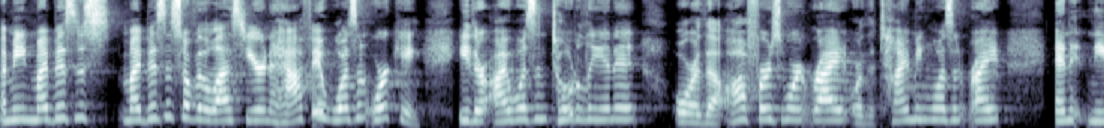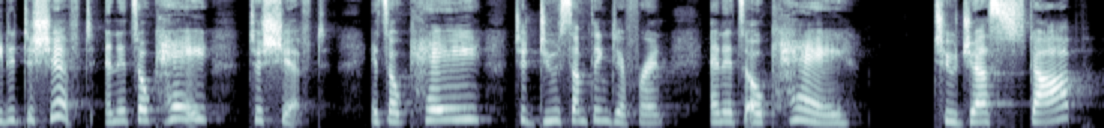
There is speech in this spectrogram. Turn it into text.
I mean, my business, my business over the last year and a half, it wasn't working. Either I wasn't totally in it or the offers weren't right or the timing wasn't right and it needed to shift. And it's okay to shift. It's okay to do something different and it's okay to just stop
